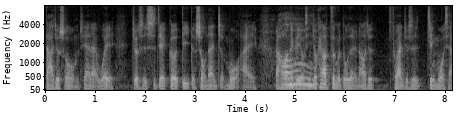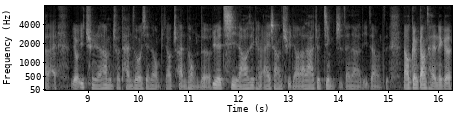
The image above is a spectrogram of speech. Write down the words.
大家就说我们现在来为就是世界各地的受难者默哀。然后那个游行就看到这么多的人，然后就。突然就是静默下来，有一群人，他们就弹奏一些那种比较传统的乐器，然后是一个很哀伤的曲调，然后大家就静止在那里这样子，然后跟刚才那个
